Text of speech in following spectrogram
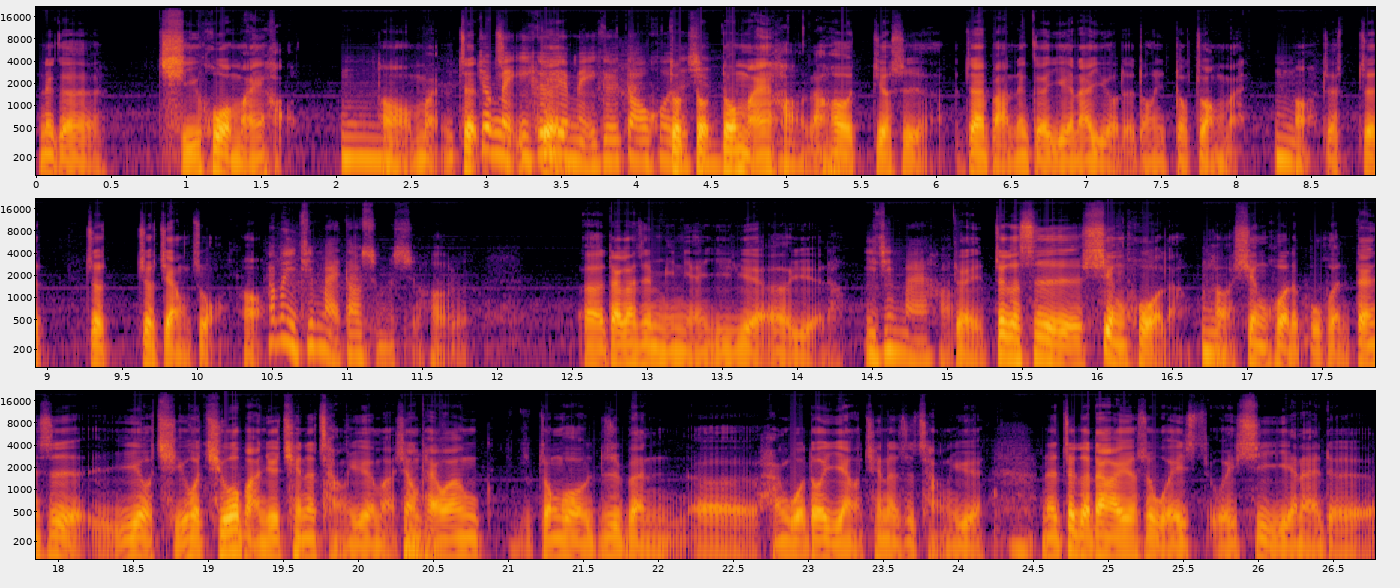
那个期货买好，嗯，哦，买这就每一个月每一个月到货都都都买好，然后就是再把那个原来有的东西都装满，嗯。哦，这这就就这样做，哦，他们已经买到什么时候了？呃，大概是明年一月、二月了。已经买好。，对，这个是现货的，嗯。好、现货的部分，但是也有期货，期货版就签了长约嘛，嗯。像台湾、中国、日本、呃韩国都一样，签的是长约。嗯。那这个大概又是维维系原来的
